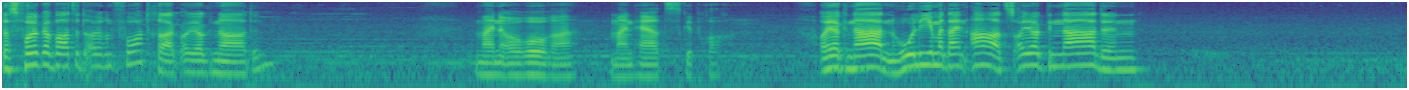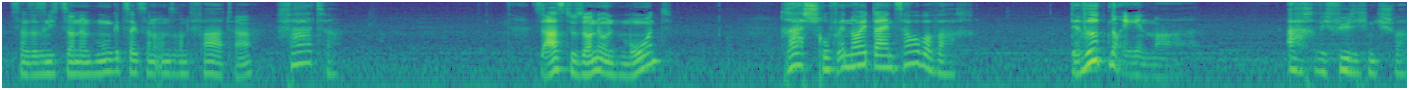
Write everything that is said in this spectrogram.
Das Volk erwartet euren Vortrag, euer Gnaden. Meine Aurora, mein Herz gebrochen. Euer Gnaden, hole jemand einen Arzt, euer Gnaden. Es hat also nicht Sonne und Mond gezeigt, sondern unseren Vater. Vater. Sahst du Sonne und Mond? Rasch, ruf erneut deinen Zauber wach. Der wirkt nur einmal. Ach, wie fühle ich mich schwach.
